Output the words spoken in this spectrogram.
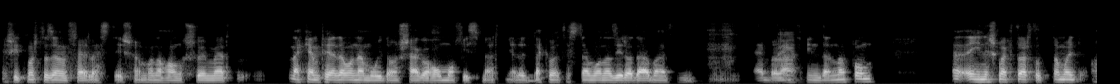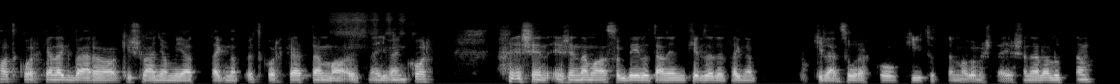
és itt most az önfejlesztésen van a hangsúly, mert nekem például nem újdonság a home office, mert mielőtt beköltöztem volna az irodába, hát ebből át minden napon. Én is megtartottam, hogy hatkor kelek, bár a kislányom miatt tegnap ötkor keltem, ma 5.40-kor, és én, és én nem alszok délután, én képzeld, tegnap 9 órakor kiütöttem magam, és teljesen elaludtam.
